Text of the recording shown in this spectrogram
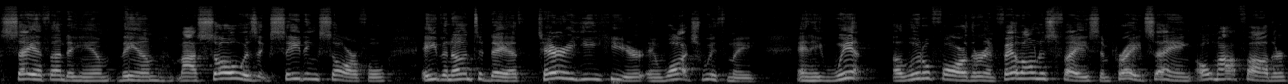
saith unto him them, My soul is exceeding sorrowful, even unto death. Tarry ye here and watch with me. And he went a little farther and fell on his face and prayed, saying, O my father,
